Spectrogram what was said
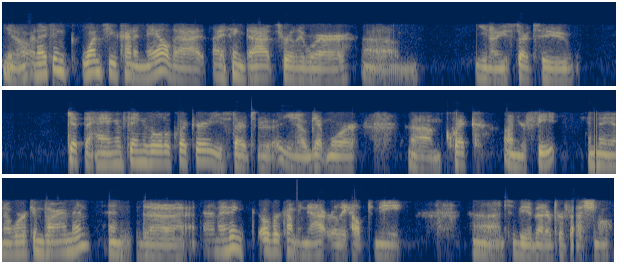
you know and i think once you kind of nail that i think that's really where um, you know you start to get the hang of things a little quicker. You start to, you know, get more um, quick on your feet in, in a work environment, and uh, and I think overcoming that really helped me uh, to be a better professional.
